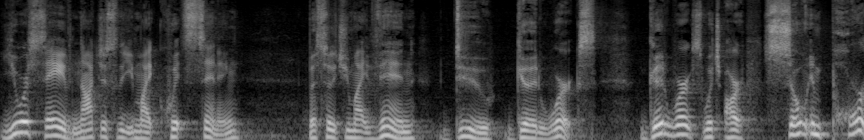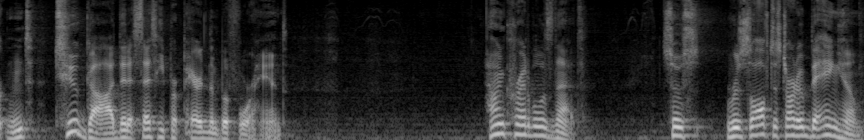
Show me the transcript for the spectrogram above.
You are saved not just so that you might quit sinning, but so that you might then do good works good works which are so important to God that it says He prepared them beforehand. How incredible is that? So resolve to start obeying Him.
